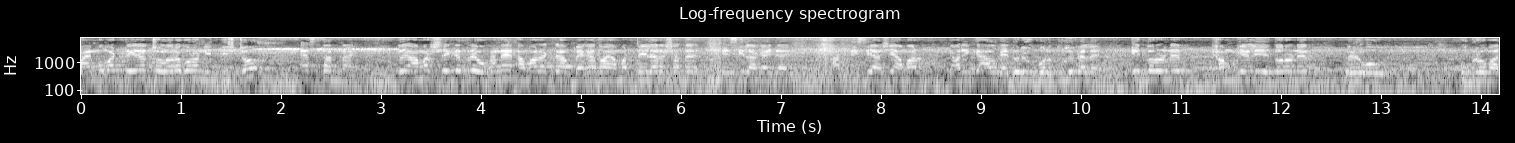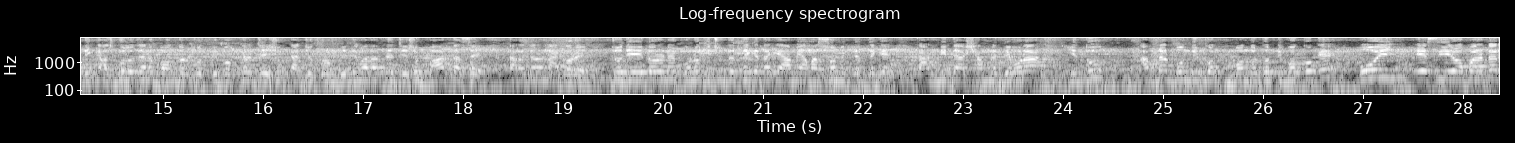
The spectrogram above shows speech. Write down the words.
পাইম ওভার ট্রেনের চলারও কোনো নির্দিষ্ট স্থান নাই। তো আমার সেক্ষেত্রে ওখানে আমার একটা ব্যাঘাত হয়, আমার ট্রেলারের সাথে এসি লাগাই দেয় আরটিসি আসে, আমার গাড়িকে আলগাই ধরে উপরে তুলে ফেলে। এই ধরনের খামখেয়ালি, এ ধরনের উগ্রবাদী কাজগুলো যেন বন্দর কর্তৃপক্ষের যেসব কার্যক্রম, বিধিমালাতে যেসব বার্ট আছে, তারা যেন না করে। যদি এই ধরনের কোনো কিছুতে থেকে থাকে, আমি আমার শ্রমিকদের থেকে কার্ড নিতে সামনে দেবো না। কিন্তু আপনার বন্দির বন্দর কর্তৃপক্ষকে ওই এসির অপারেটর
